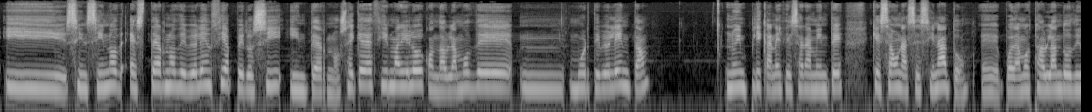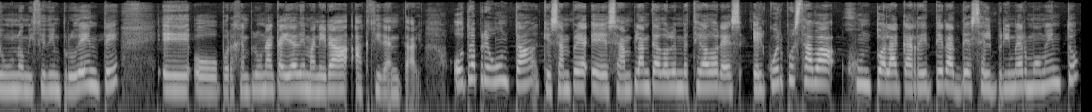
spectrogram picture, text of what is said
y sin signo externo de violencia, pero sí internos. Hay que decir, Marilo, que cuando hablamos de mm, muerte violenta, no implica necesariamente que sea un asesinato. Eh, podemos estar hablando de un homicidio imprudente eh, o, por ejemplo, una caída de manera accidental. Otra pregunta que se han, eh, se han, planteado los investigadores es, ¿el cuerpo estaba junto a la carretera desde el primer momento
